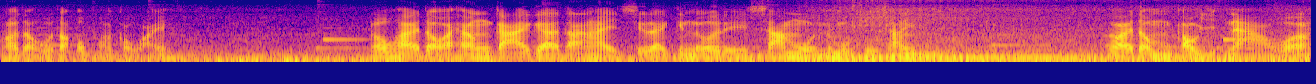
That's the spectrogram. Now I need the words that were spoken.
嗰度好多屋啊，各位。 屋喺度系向街嘅，但系小弟见到佢哋闩门都冇做生意，因为喺度唔够热闹啊！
